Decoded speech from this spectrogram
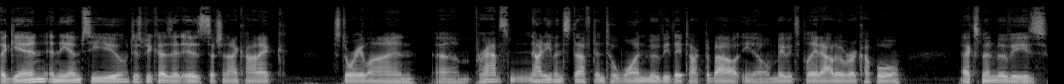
again in the MCU just because it is such an iconic storyline. Um, perhaps not even stuffed into one movie they talked about. You know, maybe it's played out over a couple X Men movies.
